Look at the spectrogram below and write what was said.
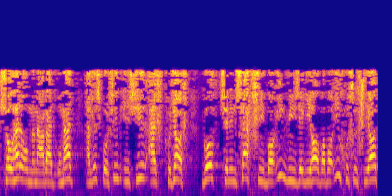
شوهر ام معبد اومد ازش پرسید این شیر از کجاست؟ گفت چنین شخصی با این ویژگی ها و با این خصوصیات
